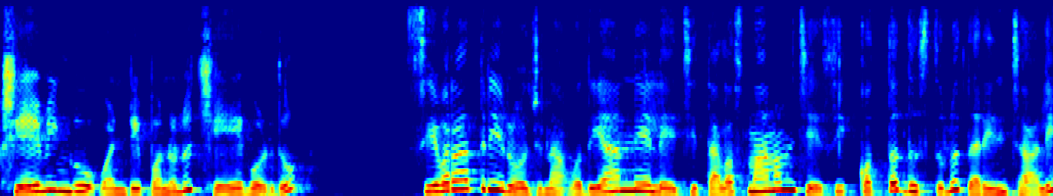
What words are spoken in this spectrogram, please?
క్షేవింగు వంటి పనులు చేయకూడదు. శివరాత్రి రోజున ఉదయాన్నే లేచి తలస్నానం చేసి కొత్త దుస్తులు ధరించాలి.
